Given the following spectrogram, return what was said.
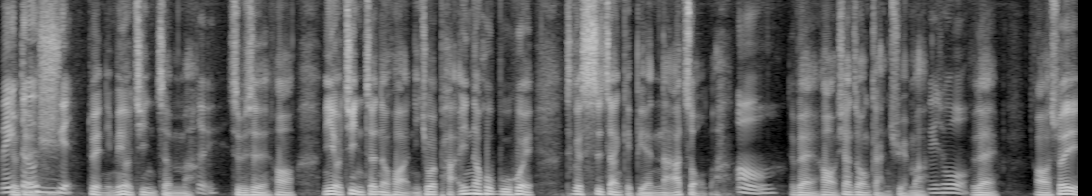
没得选，对你没有竞争嘛，对，是不是？哈，你有竞争的话，你就会怕，诶，那会不会这个市占给别人拿走嘛？哦，对不对？好，像这种感觉嘛，没错对，不对？哦，所以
